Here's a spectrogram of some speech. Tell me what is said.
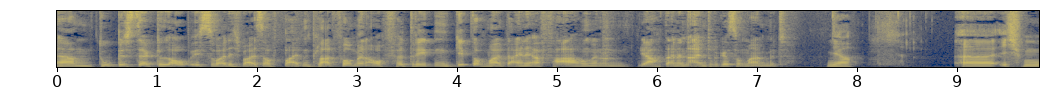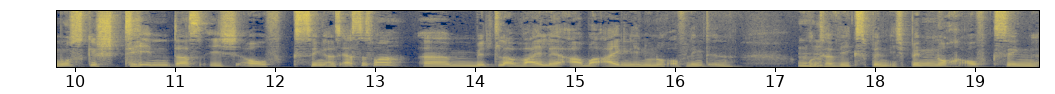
Ähm, du bist ja, glaube ich, soweit ich weiß, auf beiden Plattformen auch vertreten. Gib doch mal deine Erfahrungen und ja, deinen Eindrücke so mal mit. Ja. Äh, ich muss gestehen, dass ich auf Xing als erstes war, äh, mittlerweile aber eigentlich nur noch auf LinkedIn mhm. unterwegs bin. Ich bin noch auf Xing,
